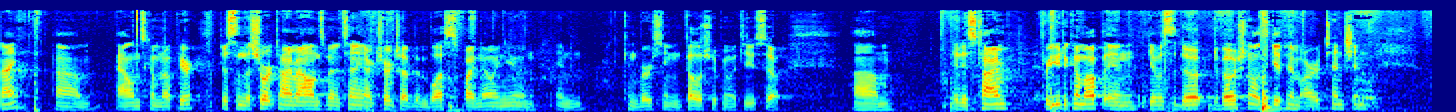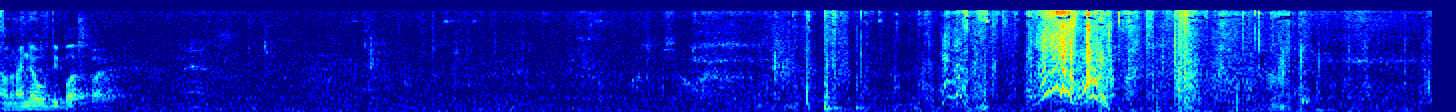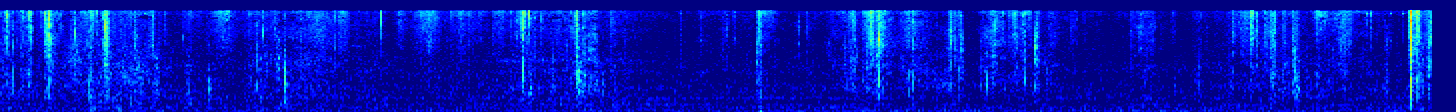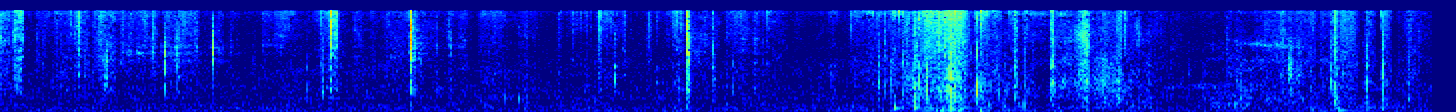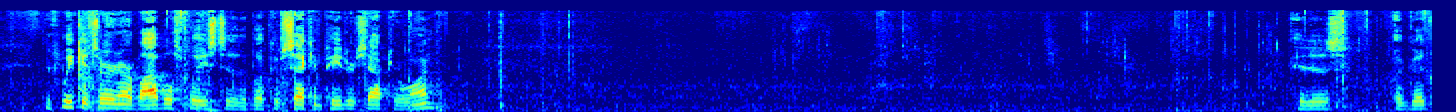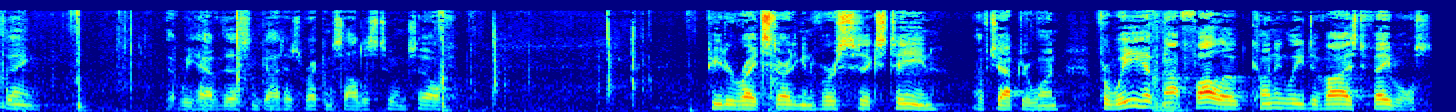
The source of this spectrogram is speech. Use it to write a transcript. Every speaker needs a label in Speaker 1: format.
Speaker 1: tonight. Um, Alan's coming up here. Just in the short time Alan's been attending our church, I've been blessed by knowing you and, and conversing and fellowshipping with you. So um, it is time for you to come up and give us the devotional. Let's give him our attention, um, and I know we'll be blessed by it.
Speaker 2: We could turn our Bibles, please, to the book of 2 Peter, chapter 1. It is a good thing that we have this and God has reconciled us to Himself. Peter writes, starting in verse 16 of chapter 1 For we have not followed cunningly devised fables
